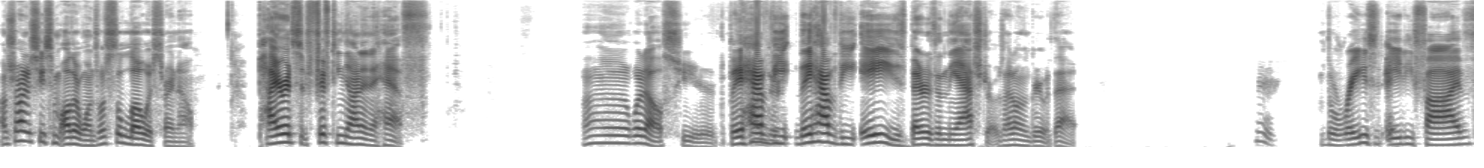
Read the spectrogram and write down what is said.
I'm trying to see some other ones. What's the lowest right now? Pirates at 59 and a half. Uh, what else here? They have Under. the they have the A's better than the Astros. I don't agree with that. Hmm. The Rays at Eh. 85,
